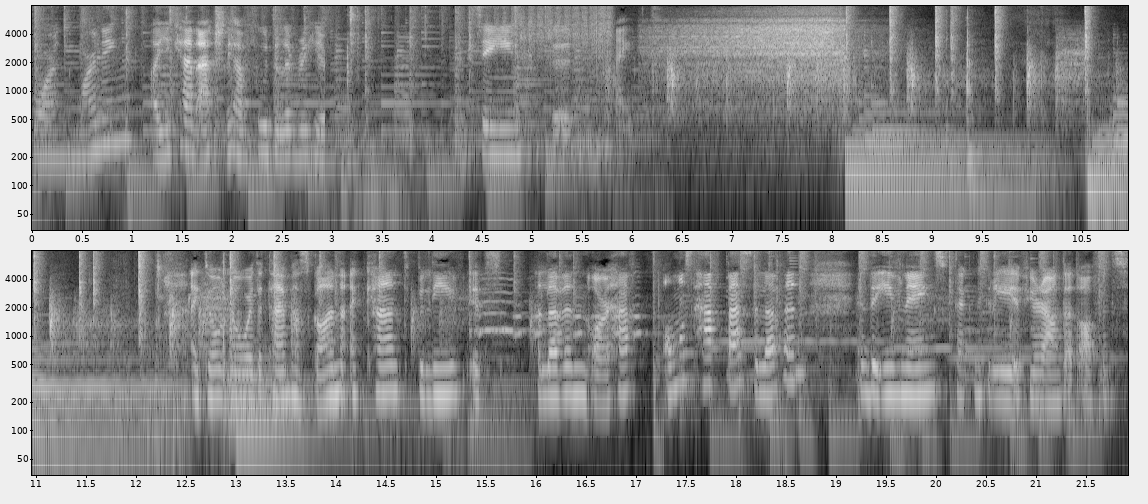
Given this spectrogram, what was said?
four in the morning. Uh, you can't actually have food delivery here. Saying good I don't know where the time has gone. I can't believe it's 11 or half, almost half past 11 in the evening. So technically, if you round that off, it's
